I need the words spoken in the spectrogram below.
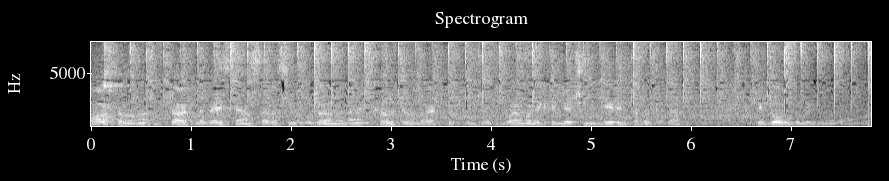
Ortalama 4 ile 5 seans arasında bu dövmeden kalıcı olarak kurtulacağız. Boya molekülleri çünkü derin tabakada bir dolgulu bir model bu.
